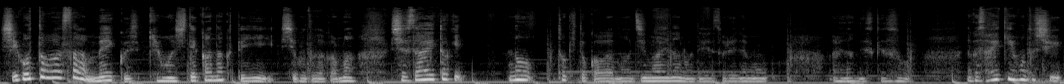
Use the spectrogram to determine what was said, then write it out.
仕事はさメイク基本していかなくていい仕事だからまあ取材時の時とかはまあ自前なのでそれでもあれなんですけどそう。なんか最近ほんとし、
